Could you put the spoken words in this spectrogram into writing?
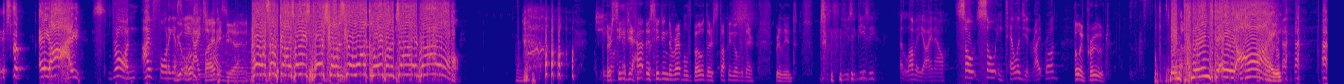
It's the AI! Ron, I've fought against we're the AI twice. the AI. Hey, what's up, guys? My name's Portugal. I'm just gonna walk away from the giant battle! They're sieging, ha- they're sieging the rebels, Bo. They're stopping over there. Brilliant. Easy peasy. I love AI now. So so intelligent, right, Ron? so improved. Improved AI!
